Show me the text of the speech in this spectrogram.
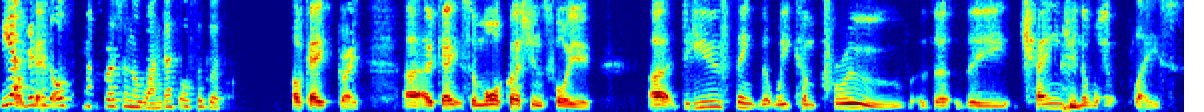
Yeah, okay. this is also my personal one. That's also good. Okay, great. Uh, okay, some more questions for you. Uh, do you think that we can prove that the change in the workplace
